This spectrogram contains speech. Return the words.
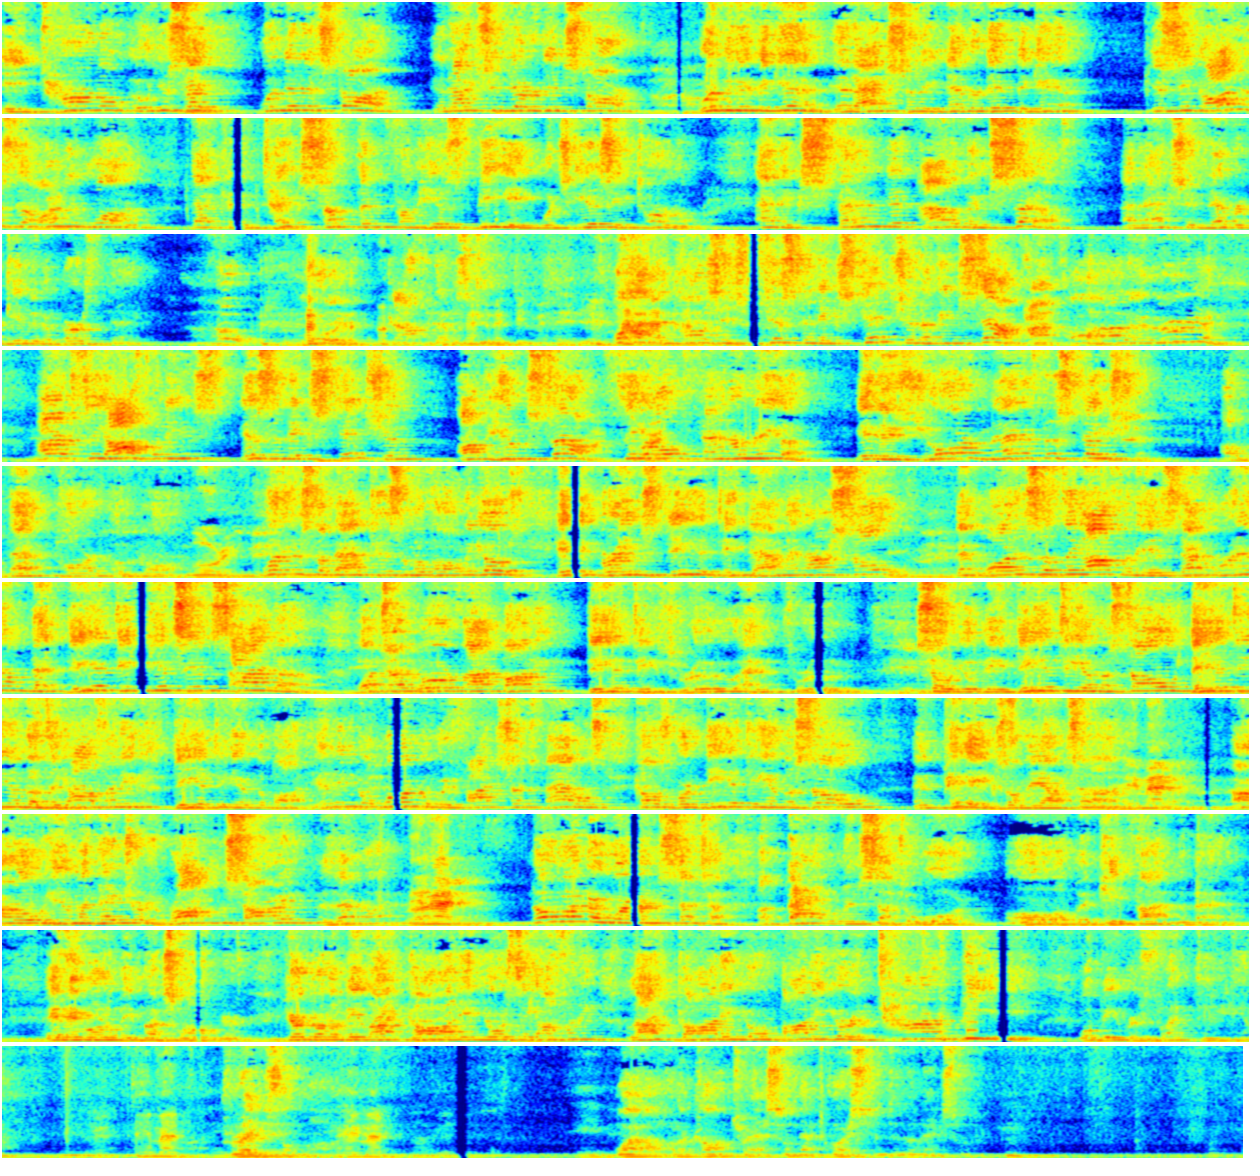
Eternal. Oh, you say, when did it start? It actually never did start. Uh-huh. When did it begin? It actually never did begin. You see, God is the only one that can take something from His being, which is eternal, and expand it out of Himself and actually never give it a birthday. Uh-huh. Oh, Lord God, that was good. Why? Because it's just an extension of Himself. Oh, hallelujah. Our theophanies is an extension of Himself. Theophania. It is your manifestation of that part of God. Glory. What is the baptism of the Holy Ghost? It brings deity down in our soul. Then what is a theophany? is that realm that deity gets inside of. What's our glorified body? Deity through and through. So you'll be deity in the soul, deity in the theophany, deity in the body. It ain't no wonder we fight such battles because we're deity in the soul and pigs on the outside. Amen. Our old human nature is rotten, sorry. Is that right? Amen. No wonder we're in such a, a battle and such a war. Oh, but keep fighting the battle. It ain't going to be much longer. You're going to be like God in your theophany, like God in your body. Your entire being will be reflecting Him. Amen. Praise the Lord. Amen. Wow, what a contrast from that question to the next one.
